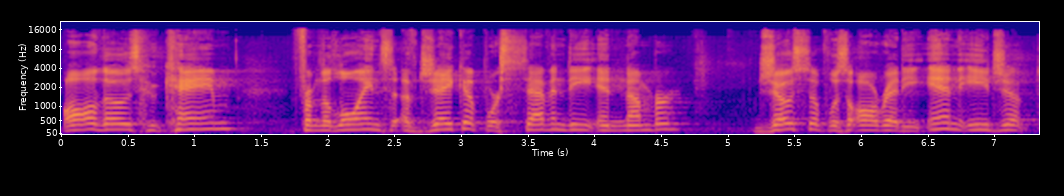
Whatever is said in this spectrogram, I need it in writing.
All those who came from the loins of Jacob were 70 in number. Joseph was already in Egypt.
